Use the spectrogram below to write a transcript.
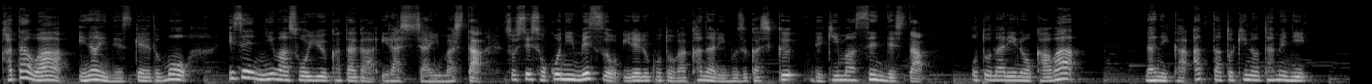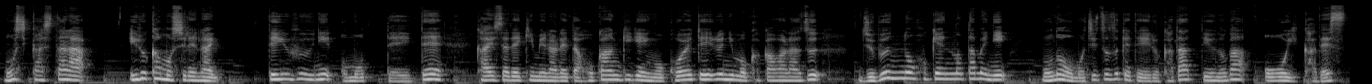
方はいないんですけれども以前にはそういう方がいらっしゃいました。そしてそこにメスを入れることがかなり難しくできませんでした。お隣の蚊は何かあった時のためにもしかしたらいるかもしれないっていうふうに思っていて会社で決められた保管期限を超えているにもかかわらず自分の保険のために物を持ち続けている方っていうのが多いかです。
